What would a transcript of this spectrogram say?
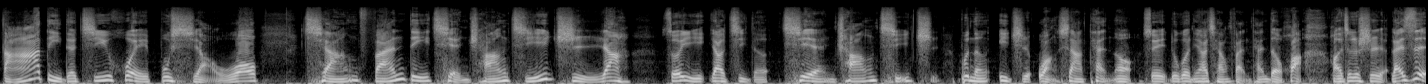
打底的机会不小哦，抢反底浅尝即止啊！所以要记得浅尝即止，不能一直往下探哦。所以如果你要抢反弹的话，好，这个是来自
